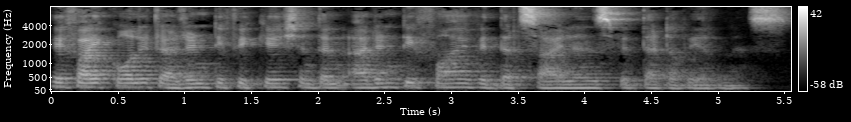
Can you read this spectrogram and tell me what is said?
If I call it identification, then identify with that silence, with that awareness.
